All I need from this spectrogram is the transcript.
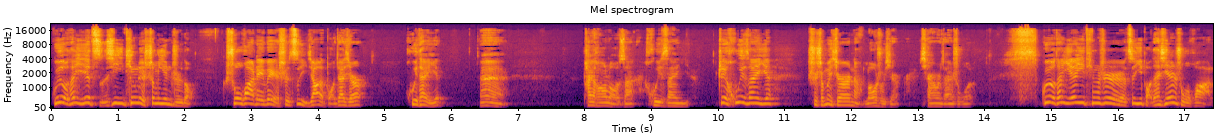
鬼友他爷爷仔细一听这声音，知道说话这位是自己家的保家仙儿，灰太爷。哎。排行老三，灰三爷。这灰三爷是什么仙儿呢？老鼠仙儿。前面咱说了，鬼友他爷一听是自己保家仙说话了，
